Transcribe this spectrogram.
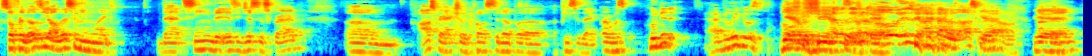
So for those of y'all listening, like that scene that Izzy just described, um, Oscar actually posted up a, a piece of that, or was who did it? I believe it was. Yeah, oh, it was shoot. I that was put it up Israel. there. Oh, Israel! I thought it was Oscar. No. My Yeah. bad.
